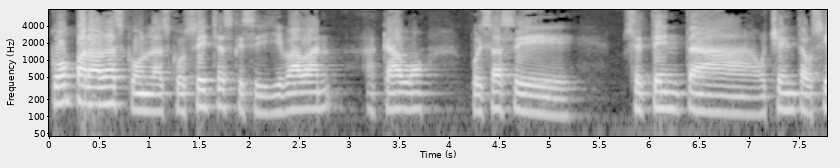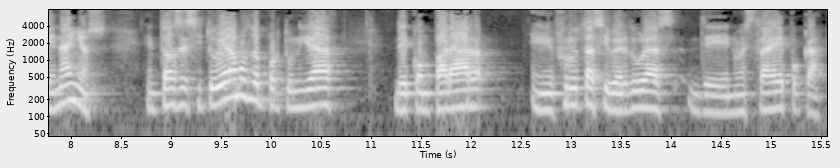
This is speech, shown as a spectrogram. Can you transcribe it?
comparadas con las cosechas que se llevaban a cabo pues hace 70, 80 o 100 años. Entonces, si tuviéramos la oportunidad de comparar eh, frutas y verduras de nuestra época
